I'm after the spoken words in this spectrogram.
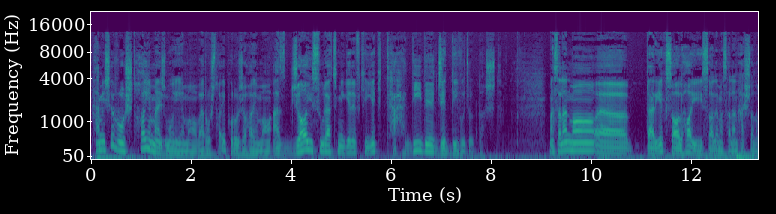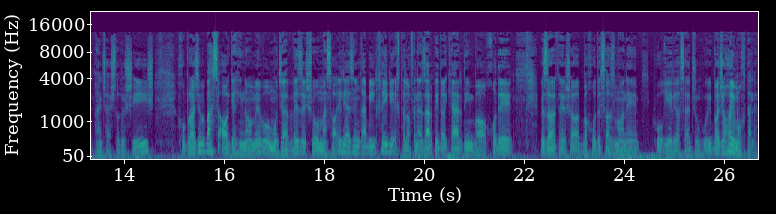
همیشه رشدهای مجموعی ما و رشدهای پروژه های ما از جایی صورت می‌گرفت که یک تهدید جدی وجود داشت. مثلا ما در یک سالهایی سال مثلا 85 86 خب راجع به بحث آگهی نامه و مجوزش و مسائلی از این قبیل خیلی اختلاف نظر پیدا کردیم با خود وزارت ارشاد با خود سازمان حقوقی ریاست جمهوری با جاهای مختلف.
